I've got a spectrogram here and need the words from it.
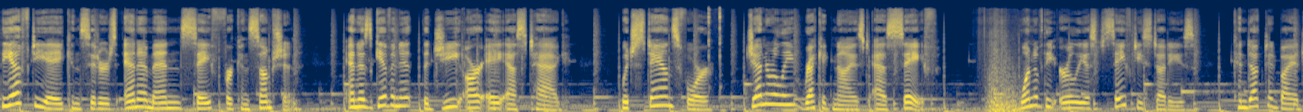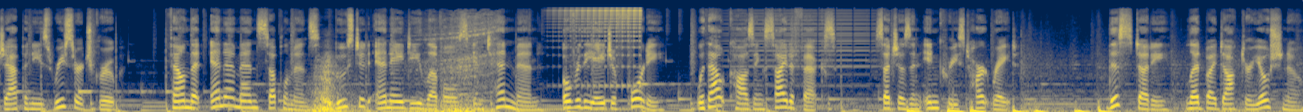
The FDA considers NMN safe for consumption and has given it the GRAS tag, which stands for generally recognized as safe. One of the earliest safety studies, conducted by a Japanese research group, found that NMN supplements boosted NAD levels in 10 men over the age of 40 without causing side effects, such as an increased heart rate. This study, led by Dr. Yoshino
